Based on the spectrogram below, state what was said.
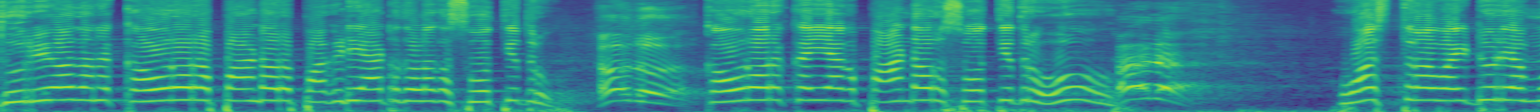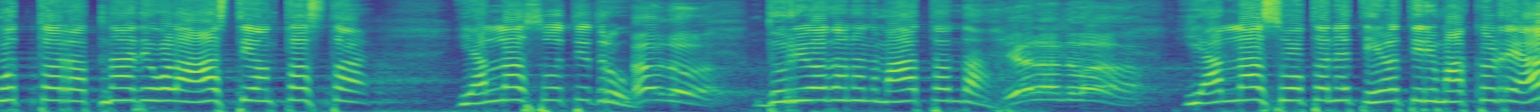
ದುರ್ಯೋಧನ ಕೌರವರ ಪಾಂಡವರ ಪಗಡಿ ಆಟದೊಳಗ ಸೋತಿದ್ರು. ಹೌದು. ಕೌರವರ ಕೈಯಾಗ ಪಾಂಡವರು ಸೋತಿದ್ರು. ಹೌದು. ವಸ್ತ್ರ ವೈಡೂರ್ಯ ಮುತ್ತ ರತ್ನಾದಿಗಳ ಆಸ್ತಿ ಅಂತಸ್ತ ಎಲ್ಲ ಸೋತಿದ್ರು. ಹೌದು. ದುರ್ಯೋಧನನ ಮಾತಂದ ಏನಂದ್ವಾ? ಎಲ್ಲ ಸೋತನೆ ಅಂತ ಹೇಳ್ತೀರಿ ಮಕ್ಕಳ್ರಿ ಆ?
